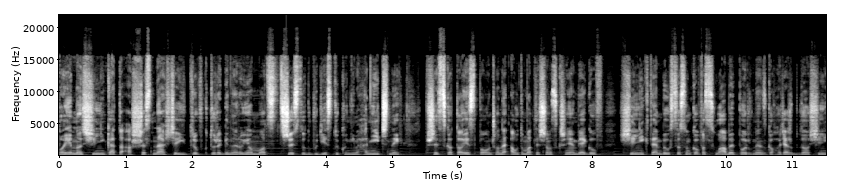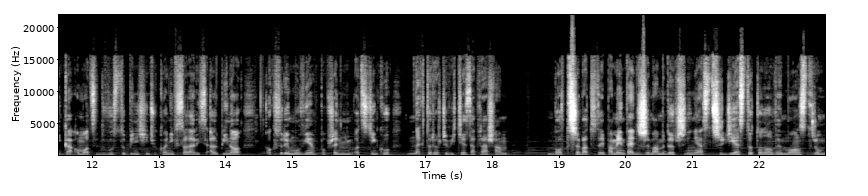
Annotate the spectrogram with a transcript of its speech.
Pojemność silnika to aż 16 litrów, które generują moc 320 koni mechanicznych. Wszystko to jest połączone automatyczną skrzynią biegów. Silnik ten był stosunkowo słaby, porównując go chociażby do silnika o mocy 250 koni w Solaris Alpino, o którym mówiłem w poprzednim odcinku, na który oczywiście zapraszam. Bo trzeba tutaj pamiętać, że mamy do czynienia z 30-tonowym monstrum,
